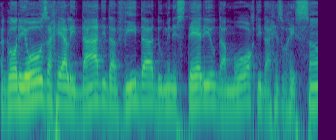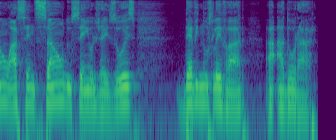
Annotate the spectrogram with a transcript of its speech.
a gloriosa realidade da vida, do ministério, da morte, da ressurreição, a ascensão do Senhor Jesus, deve nos levar a adorar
